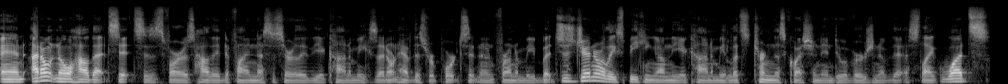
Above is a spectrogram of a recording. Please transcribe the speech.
And I don't know how that sits as far as how they define necessarily the economy because I don't have this report sitting in front of me. But just generally speaking on the economy, let's turn this question into a version of this. Like, what's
